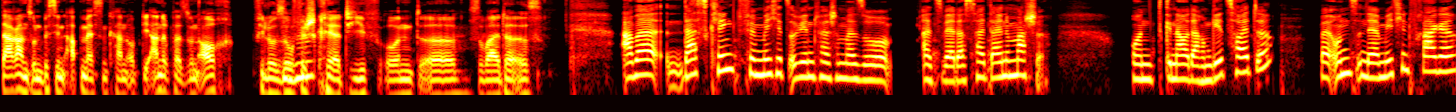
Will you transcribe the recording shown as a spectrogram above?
daran so ein bisschen abmessen kann, ob die andere Person auch philosophisch, kreativ und äh, so weiter ist. Aber das klingt für mich jetzt auf jeden Fall schon mal so, als wäre das halt deine Masche. Und genau darum geht's heute bei uns in der Mädchenfrage.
